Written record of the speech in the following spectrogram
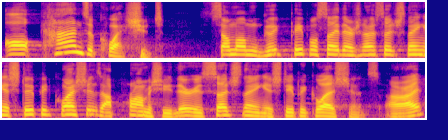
all kinds of questions. Some of them good people say there's no such thing as stupid questions. I promise you, there is such thing as stupid questions. All right,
